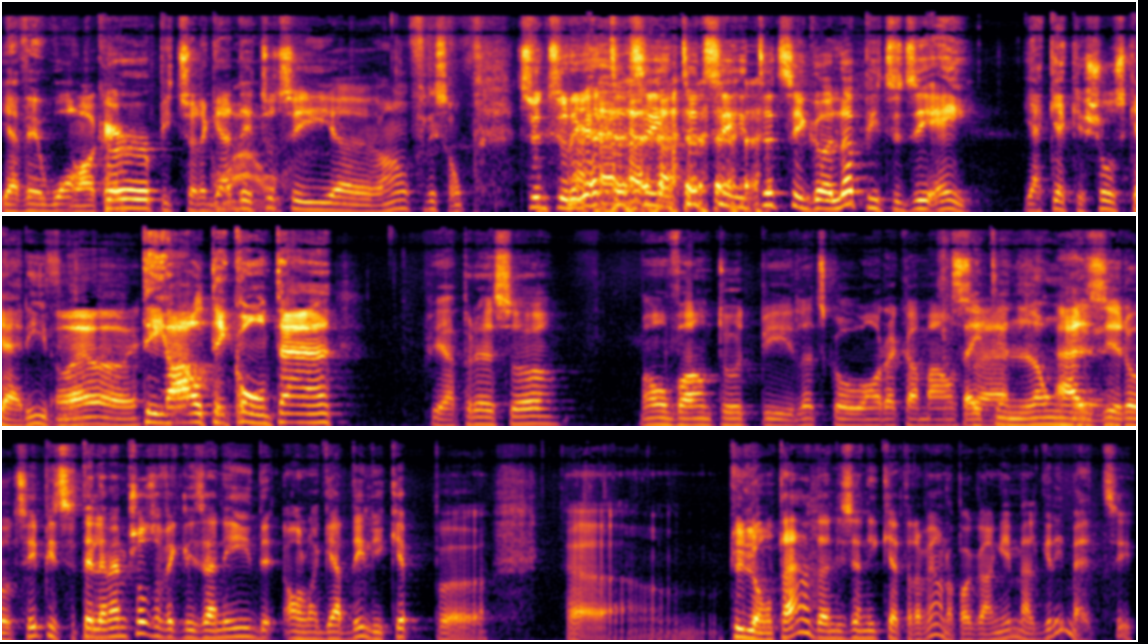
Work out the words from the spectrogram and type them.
il y avait Walker. Puis tu regardais tous ces. Euh, oh, frisson. Tu, tu regardes tous ces, tous ces, tous ces gars-là. Puis tu dis, hey, il y a quelque chose qui arrive. là. Ouais, ouais, ouais. T'es out, t'es content. Puis après ça, on vend tout, puis let's go, on recommence Ça a été à, une longue- à zéro. tu sais. Puis c'était la même chose avec les années. de- on a gardé l'équipe euh, euh, plus longtemps. Dans les années 80, on n'a pas gagné malgré, mais tu sais,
